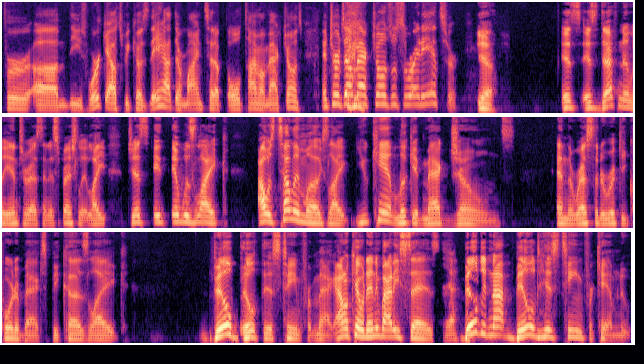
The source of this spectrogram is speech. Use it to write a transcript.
for um, these workouts because they had their mind set up the whole time on Mac Jones. And turns out Mac Jones was the right answer. Yeah. It's it's definitely interesting, especially like just it it was like I was telling Muggs like you can't look at Mac Jones and the rest of the rookie quarterbacks because like Bill built this team for Mac. I don't care what anybody says. Yeah. Bill did not build his team for Cam Newton.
